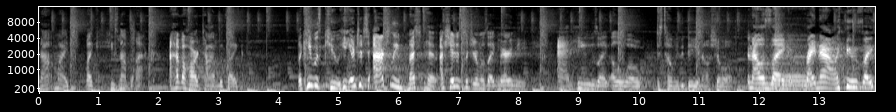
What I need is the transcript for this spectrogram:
not my like. He's not black. I have a hard time with like, like he was cute. He entered. I actually messaged him. I shared his picture and was like, "Marry me," and he was like, "LOL, just tell me the day and I'll show up." And I was like, "Right now." And he was like,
